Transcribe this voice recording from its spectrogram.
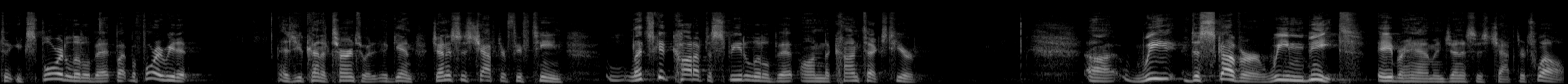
to explore it a little bit. But before I read it, as you kind of turn to it. Again, Genesis chapter 15. Let's get caught up to speed a little bit on the context here. Uh, we discover, we meet Abraham in Genesis chapter 12.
